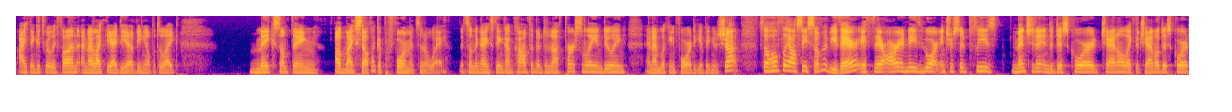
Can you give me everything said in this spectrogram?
I think it's really fun and I like the idea of being able to like make something of myself, like a performance in a way. It's something I think I'm confident enough personally in doing, and I'm looking forward to giving it a shot. So hopefully I'll see some of you there. If there are any who are interested, please mention it in the Discord channel, like the channel Discord.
